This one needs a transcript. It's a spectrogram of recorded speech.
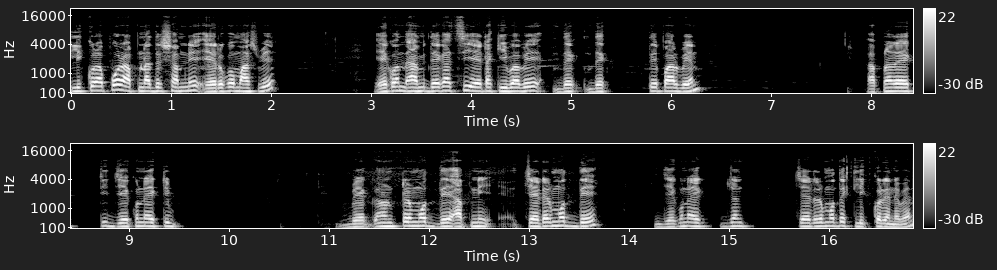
ক্লিক করার পর আপনাদের সামনে এরকম আসবে। এখন আমি দেখাচ্ছি এটা কীভাবে দেখতে পারবেন। আপনারা একটি যে কোনো একটি ব্যাকগ্রাউন্ডের মধ্যে, আপনি চ্যাটের মধ্যে যে কোনো একজন চ্যাটের মধ্যে ক্লিক করে নেবেন।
